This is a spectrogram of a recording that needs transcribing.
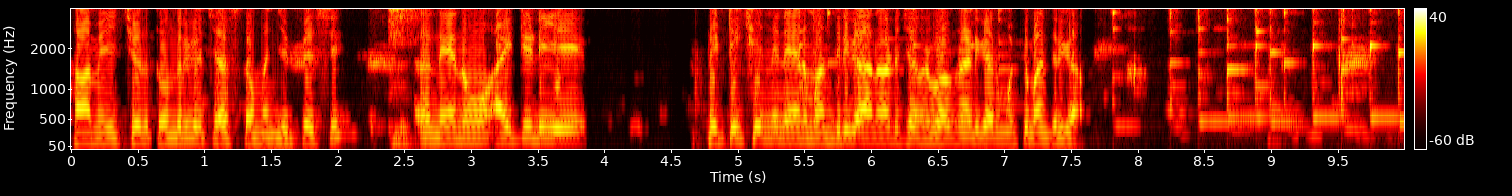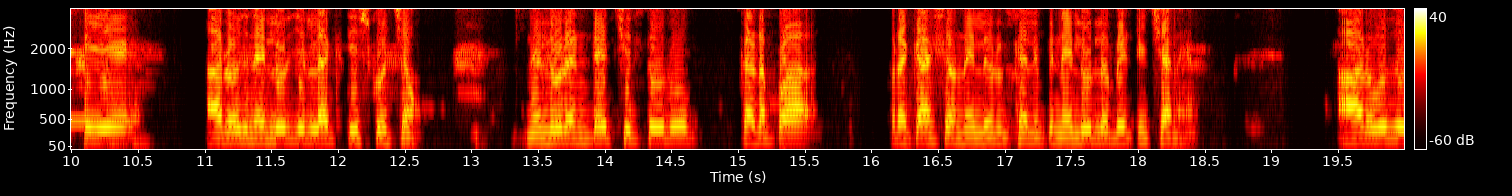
హామీ ఇచ్చాడు తొందరగా చేస్తామని చెప్పేసి. నేను ఐటీడీఏ పెట్టించింది నేను మంత్రిగా ఆనాడు చంద్రబాబు నాయుడు గారు ముఖ్యమంత్రిగా. ఆ రోజు నెల్లూరు జిల్లాకి తీసుకొచ్చాం. నెల్లూరు అంటే చిత్తూరు కడప ప్రకాశం నెల్లూరు కలిపి నెల్లూరులో పెట్టించాను నేను. ఆ రోజు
